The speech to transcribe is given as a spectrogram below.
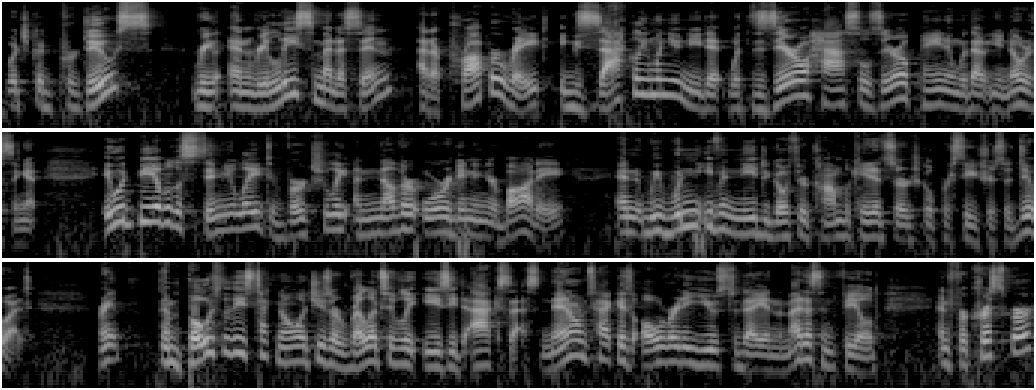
which could produce re and release medicine at a proper rate exactly when you need it with zero hassle, zero pain, and without you noticing it. It would be able to stimulate virtually another organ in your body, and we wouldn't even need to go through complicated surgical procedures to do it right? And both of these technologies are relatively easy to access. Nanotech is already used today in the medicine field. And for CRISPR,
